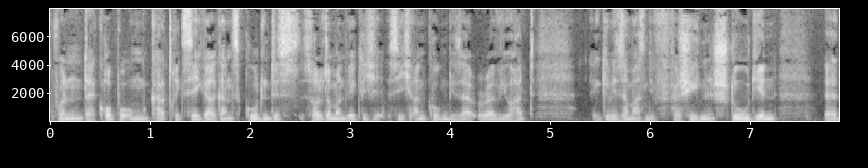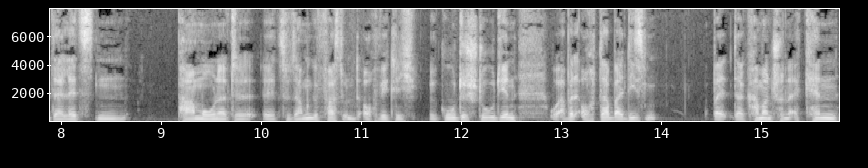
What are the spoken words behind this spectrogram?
von der Gruppe um Katrik Segal ganz gut und das sollte man wirklich sich angucken. Dieser Review hat gewissermaßen die verschiedenen Studien äh, der letzten paar Monate äh, zusammengefasst und auch wirklich gute Studien. Aber auch da bei diesem, bei, da kann man schon erkennen,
